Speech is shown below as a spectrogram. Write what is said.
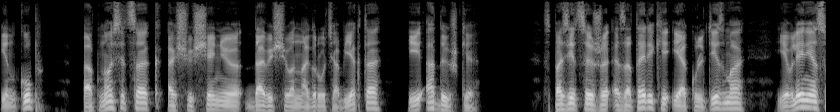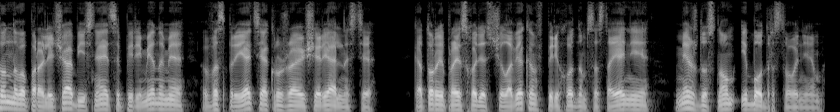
Инкуб относится к ощущению давящего на грудь объекта и одышки. С позиции же эзотерики и оккультизма явление сонного паралича объясняется переменами в восприятии окружающей реальности, которые происходят с человеком в переходном состоянии между сном и бодрствованием.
